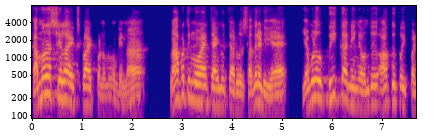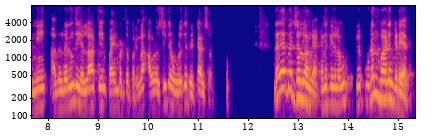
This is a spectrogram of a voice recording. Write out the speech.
கமர்ஷியலா எக்ஸ்பிளாய்ட் பண்ணணும் அப்படின்னா நாற்பத்தி மூவாயிரத்தி ஐநூத்தி அறுபது சதுரடிய எவ்வளவு குயிக்கா நீங்க வந்து ஆக்குப்பை பண்ணி அதுல இருந்து எல்லாத்தையும் பயன்படுத்த போறீங்களோ அவ்வளவு சீக்கிரம் உங்களுக்கு ரிட்டர்ன்ஸ் வரும். நிறைய பேர் சொல்லுவாங்க எனக்கு இதுல உடன்பாடும் கிடையாது.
